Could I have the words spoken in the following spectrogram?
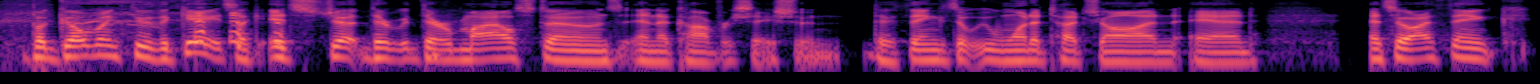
but going through the gates like it's just they're they're milestones in a conversation they're things that we want to touch on and and so i think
